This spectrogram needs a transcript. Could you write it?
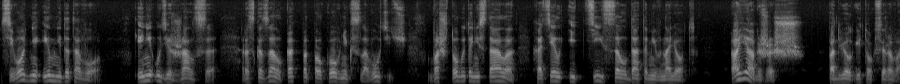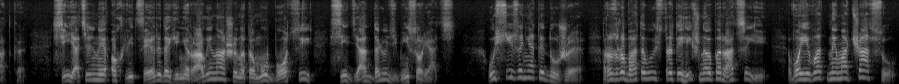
Сегодня им не до того. И не удержался, рассказал, как подполковник Славутич во что бы то ни стало хотел идти с солдатами в налет. «А як же ж?» — подвел итог Сыроватка. «Сиятельные офицеры да генералы наши на тому боці сидят да людьми сорять» Усі заняти дуже, розробатують стратегічні операції, воювати нема часу.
